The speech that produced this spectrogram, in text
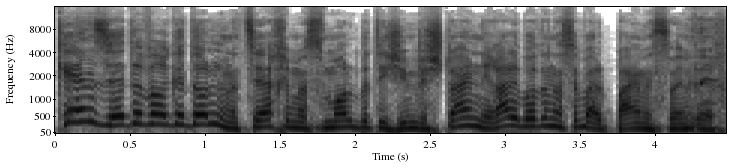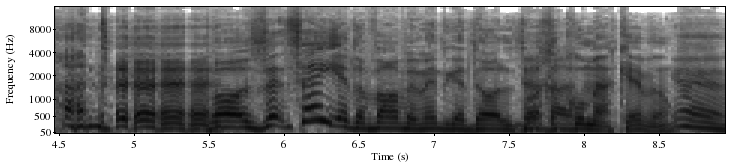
כן, זה דבר גדול לנצח עם השמאל ב-92, נראה לי בוא תנסה ב-2021. בוא, זה, זה יהיה דבר באמת גדול. בוא תקום מהקבר. כן.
